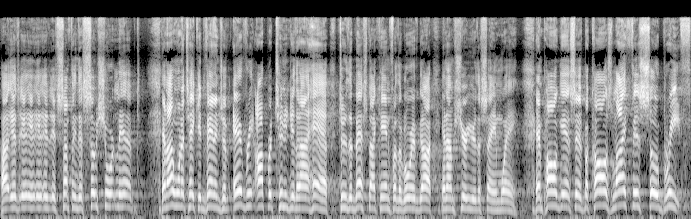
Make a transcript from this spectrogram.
Uh, it, it, it, it's something that's so short lived. And I want to take advantage of every opportunity that I have to do the best I can for the glory of God. And I'm sure you're the same way. And Paul says, because life is so brief,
